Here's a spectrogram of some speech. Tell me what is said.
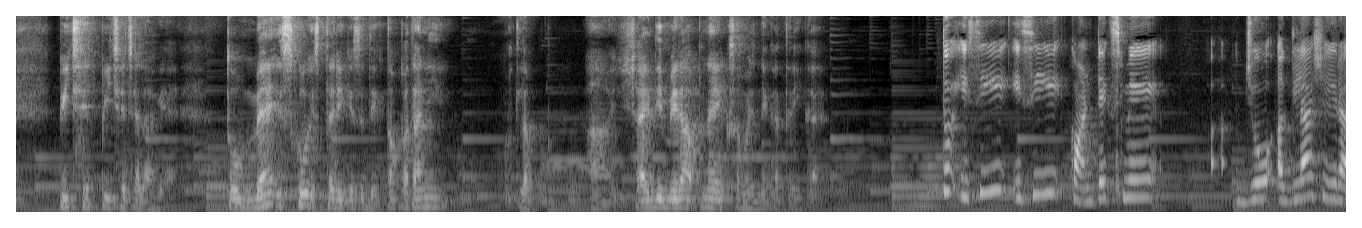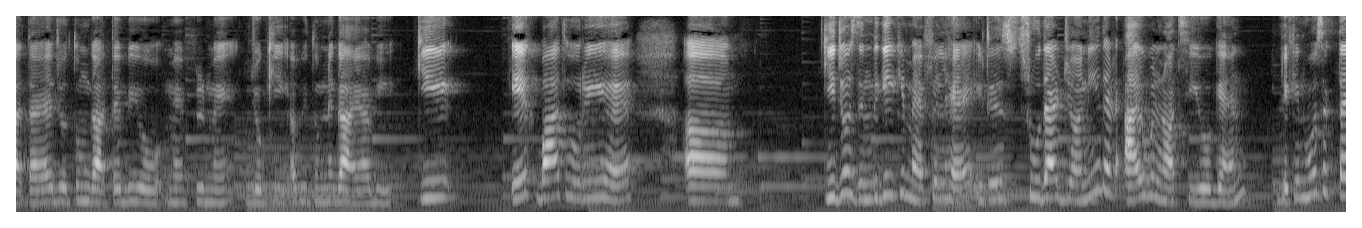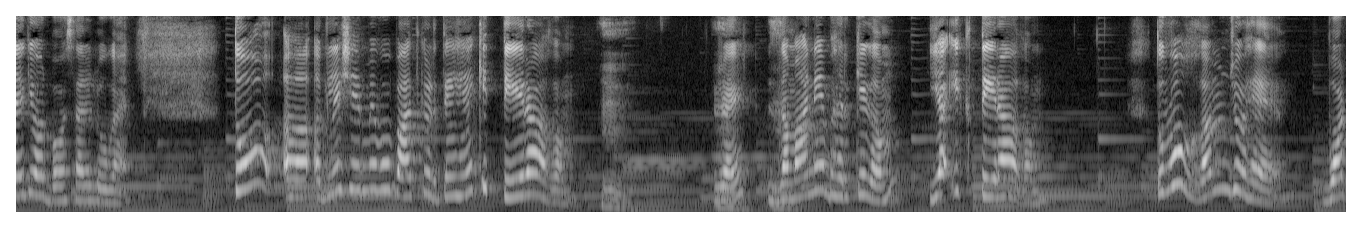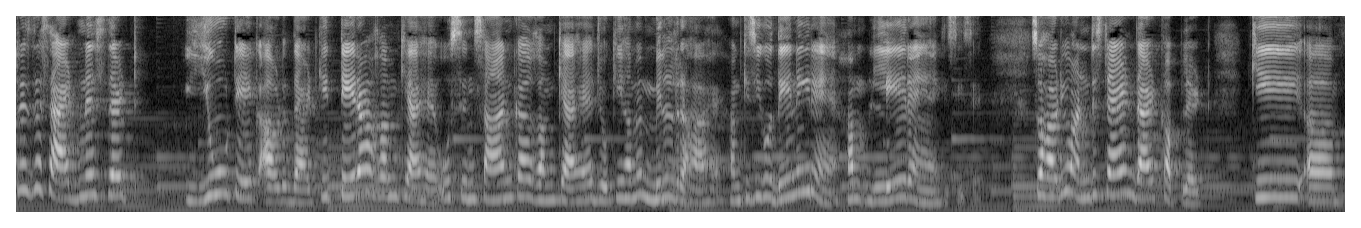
पीछे पीछे चला गया है। तो मैं इसको इस तरीके से देखता हूँ पता नहीं मतलब हाँ शायद ये मेरा अपना एक समझने का तरीका है। तो इसी इसी कॉन्टेक्स्ट में जो अगला शेर आता है जो तुम गाते भी हो महफिल में जो कि अभी तुमने गाया भी कि एक बात हो रही है आ, कि जो ज़िंदगी की महफिल है it is through that journey that I will not see you again लेकिन हो सकता है कि और बहुत सारे लोग आए। तो अगले शेर में वो बात करते हैं कि तेरा गम राइट हम्म। right? जमाने भर के गम या एक तेरा गम? तो वो गम जो है what is the sadness that you take out of that कि तेरा गम क्या है? उस इंसान का गम क्या है जो कि हमें मिल रहा है? हम किसी को दे नहीं रहे हैं हम ले रहे हैं किसी से। So how do understand that couplet कि uh,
